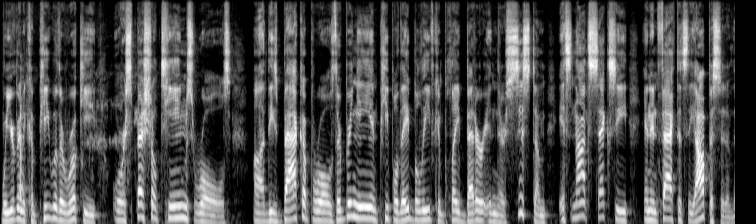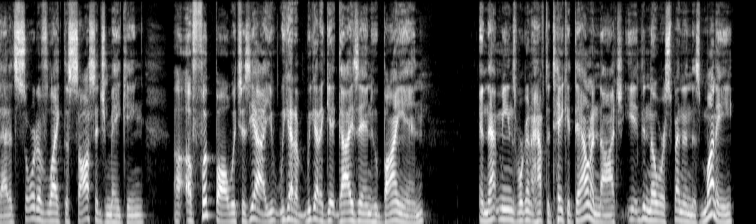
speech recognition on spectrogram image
where you're going to compete with a rookie or special teams roles. Uh, these backup roles, they're bringing in people they believe can play better in their system. It's not sexy, and in fact, it's the opposite of that. It's sort of like the sausage making uh, of football, which is yeah, you, we gotta we gotta get guys in who buy in, and that means we're going to have to take it down a notch, even though we're spending this money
